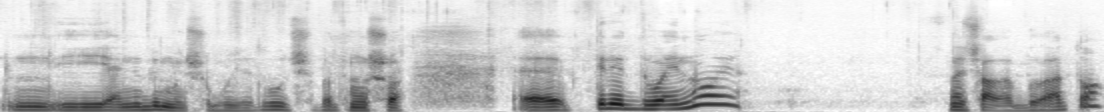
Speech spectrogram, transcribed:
И я не думаю, что будет лучше, потому что э, перед войной сначала было АТО,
